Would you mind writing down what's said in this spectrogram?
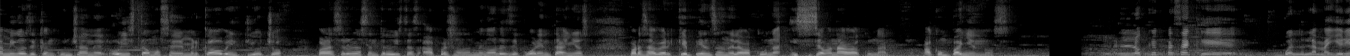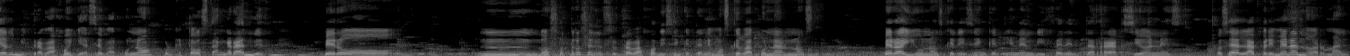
amigos de Cancún Channel, hoy estamos en el Mercado 28 para hacer unas entrevistas a personas menores de 40 años para saber qué piensan de la vacuna y si se van a vacunar. Acompáñennos. Lo que pasa que, bueno, la mayoría de mi trabajo ya se vacunó porque todos están grandes, pero mm, nosotros en nuestro trabajo dicen que tenemos que vacunarnos, pero hay unos que dicen que tienen diferentes reacciones. O sea, la primera normal,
